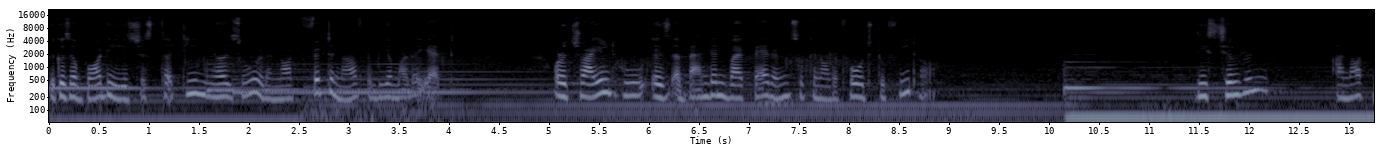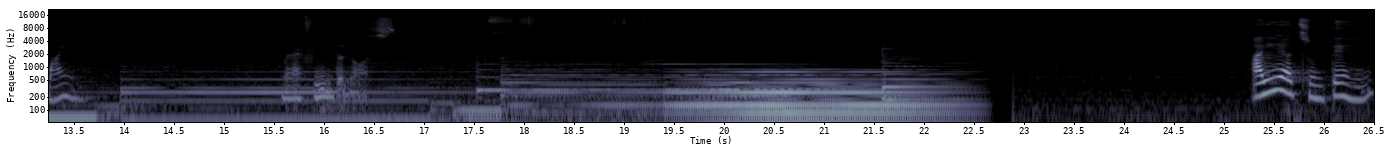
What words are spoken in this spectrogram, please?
because her body is just 13 years old and not fit enough to be a mother yet or a child who is abandoned by parents who cannot afford to feed her. These children are not mine, but I feel the loss. आइए आज सुनते हैं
